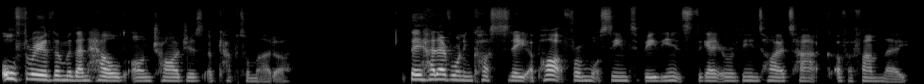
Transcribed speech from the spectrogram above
All three of them were then held on charges of capital murder. They had everyone in custody apart from what seemed to be the instigator of the entire attack of her family.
